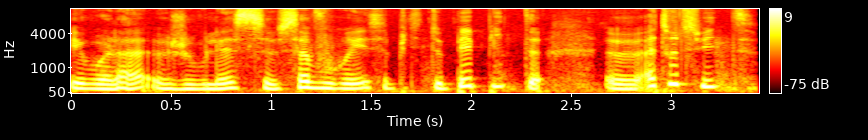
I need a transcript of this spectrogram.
Et voilà, je vous laisse savourer ces petites pépites. Euh, à tout de suite.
